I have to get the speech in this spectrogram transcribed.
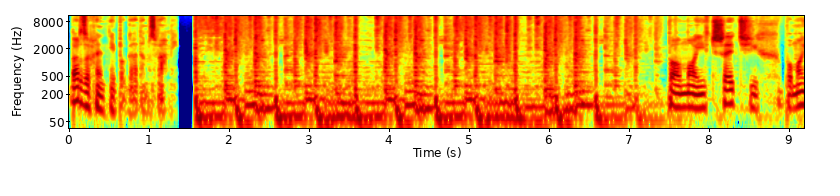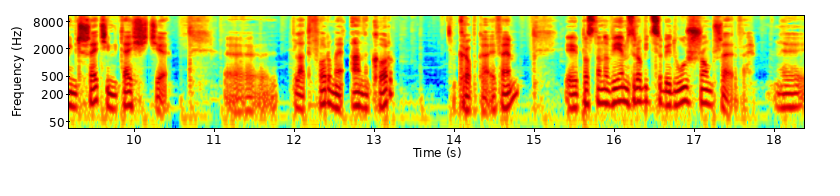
Bardzo chętnie pogadam z wami. Po, moich trzecich, po moim trzecim teście e, platformy Anchor.fm postanowiłem zrobić sobie dłuższą przerwę. E,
